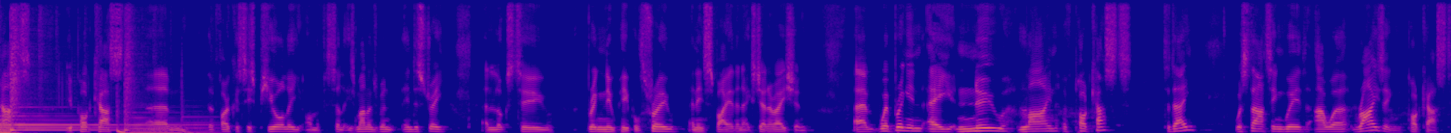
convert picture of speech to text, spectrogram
Hats, your podcast um, that focuses purely on the facilities management industry and looks to bring new people through and inspire the next generation. Um, we're bringing a new line of podcasts today. We're starting with our Rising podcast.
